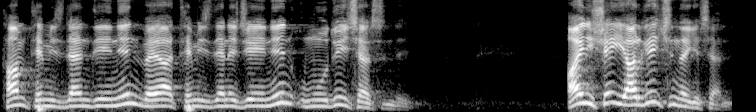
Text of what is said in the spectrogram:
Tam temizlendiğinin veya temizleneceğinin umudu içerisindeyim. Aynı şey yargı için de geçerli.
